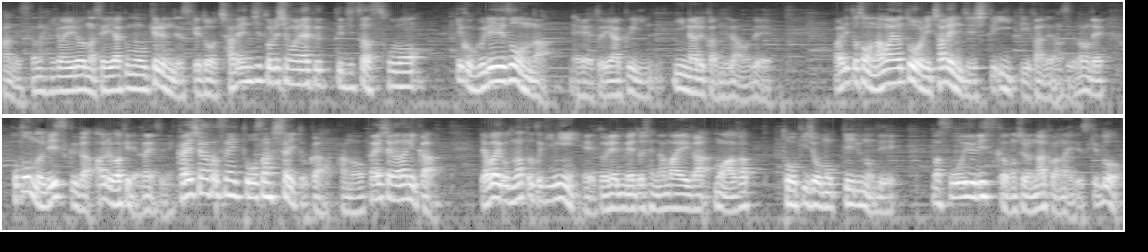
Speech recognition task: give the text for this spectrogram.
なんですかね、いろいろな制約も受けるんですけど、チャレンジ取締役って実はその結構グレーゾーンな、えー、と役員になる感じなので、割とその名前の通りチャレンジしていいっていう感じなんですよ。なので、ほとんどリスクがあるわけではないですよね。会社がさすがに倒産したりとか、あの会社が何かやばいことになった時に、えー、と連盟として名前がもう上がっ登記上載っているので、まあ、そういうリスクはもちろんなくはないですけど、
